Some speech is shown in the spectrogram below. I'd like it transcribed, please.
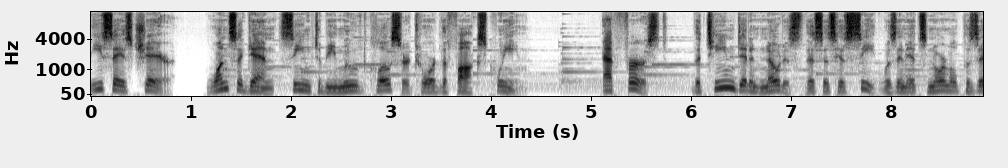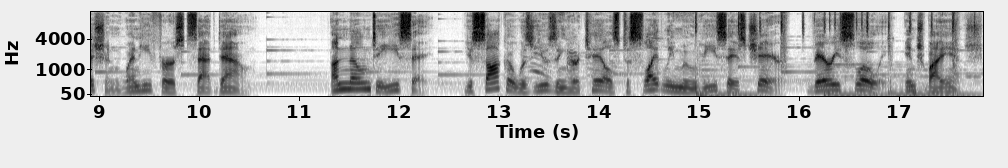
Issei's chair, once again, seemed to be moved closer toward the Fox Queen. At first, the team didn't notice this as his seat was in its normal position when he first sat down. Unknown to Issei, Yusaka was using her tails to slightly move Issei's chair, very slowly, inch by inch.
